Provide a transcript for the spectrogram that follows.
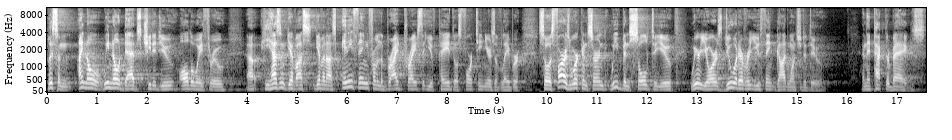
Listen, I know, we know dad's cheated you all the way through. Uh, he hasn't give us, given us anything from the bride price that you've paid, those 14 years of labor. So, as far as we're concerned, we've been sold to you. We're yours. Do whatever you think God wants you to do. And they pack their bags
